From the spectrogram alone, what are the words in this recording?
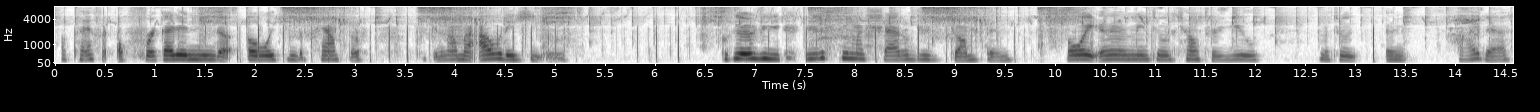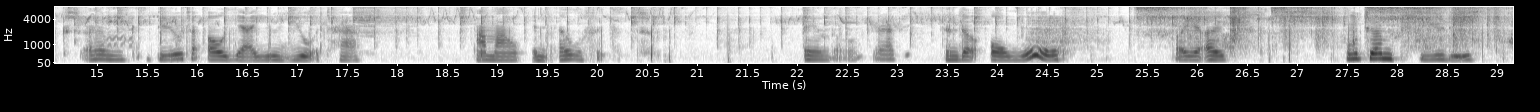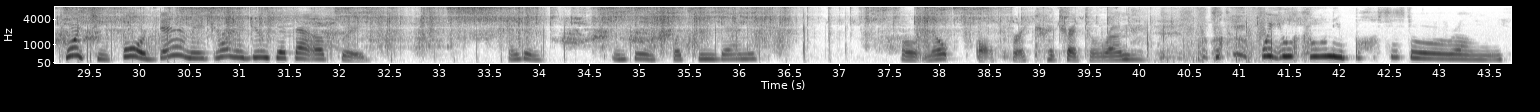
A panther. Oh frick! I didn't mean to awaken the panther. Freaking I'm out of here. Okay, you, just see my shadow just jumping. Oh wait, I didn't mean to encounter you. I meant to an ibex. I haven't. Do you attack? Oh yeah, you you attack. I'm out an elephant and uh, a rabbit and a, a wolf. Oh yeah, I. How much damage do you do? 24 damage. How did you get that upgrade? I'm doing, flicking damage. Oh, nope. Oh, frick. I tried to run. Wait, look how many bosses there were around me.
